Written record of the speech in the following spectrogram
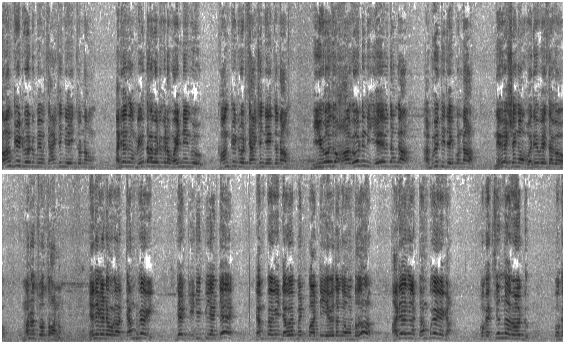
కాంక్రీట్ రోడ్డు మేము శాంక్షన్ చేయించున్నాం. అదేవిధంగా మిగతా రోడ్డు కూడా వైడనింగ్ కాంక్రీట్ రోడ్ శాంక్షన్ చేయించున్నాం. ఈరోజు ఆ రోడ్డుని ఏ విధంగా అభివృద్ధి చేయకుండా నివేశంగా వదిలివేశాగో మనం చూస్తా ఉన్నాం. ఎందుకంటే ఒక టెంపరీ అంటే టీడీపీ అంటే టెంపరీ డెవలప్మెంట్ పార్టీ ఏ విధంగా ఉంటుందో అదేవిధంగా టెంపరీగా ఒక చిన్న రోడ్డు ఒక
